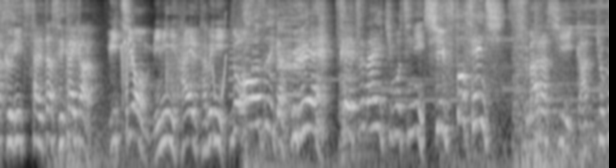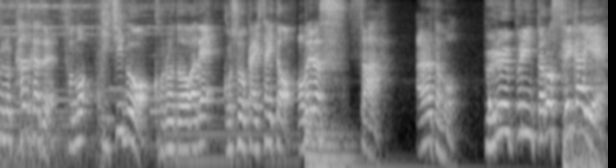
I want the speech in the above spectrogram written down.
確立された世界観。一音耳に入るたびに脳髄が震え切ない気持ちにシフトチェンジ素晴らしい楽曲の数々。その一部をこの動画でご紹介したいと思います。さああなたもブループリントの世界へ。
